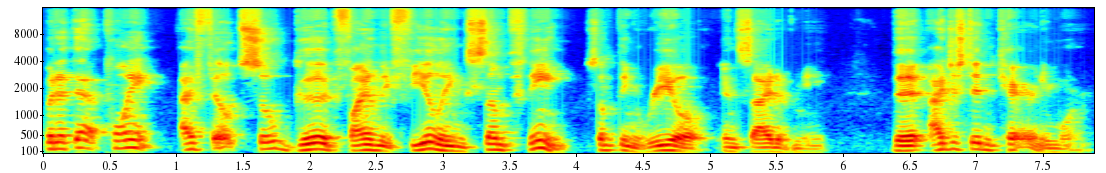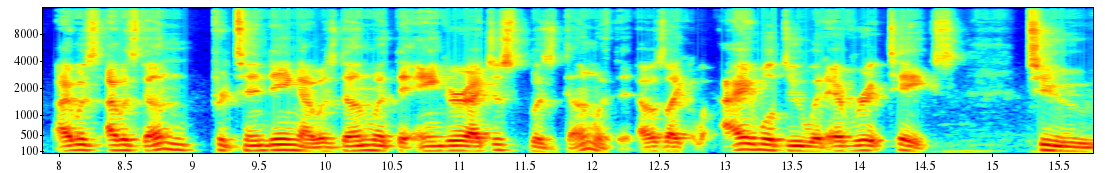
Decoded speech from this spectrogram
But at that point i felt so good finally feeling something something real inside of me that i just didn't care anymore. I was i was done pretending. I was done with the anger. I just was done with it. I was like i will do whatever it takes to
